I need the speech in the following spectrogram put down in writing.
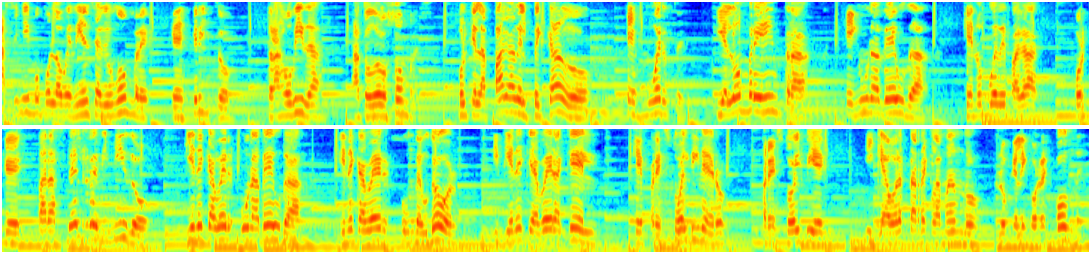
Asimismo por la obediencia de un hombre que es Cristo trajo vida a todos los hombres. Porque la paga del pecado es muerte y el hombre entra en una deuda que no puede pagar. Porque para ser redimido tiene que haber una deuda tiene que haber un deudor y tiene que haber aquel que prestó el dinero, prestó el bien y que ahora está reclamando lo que le corresponde.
